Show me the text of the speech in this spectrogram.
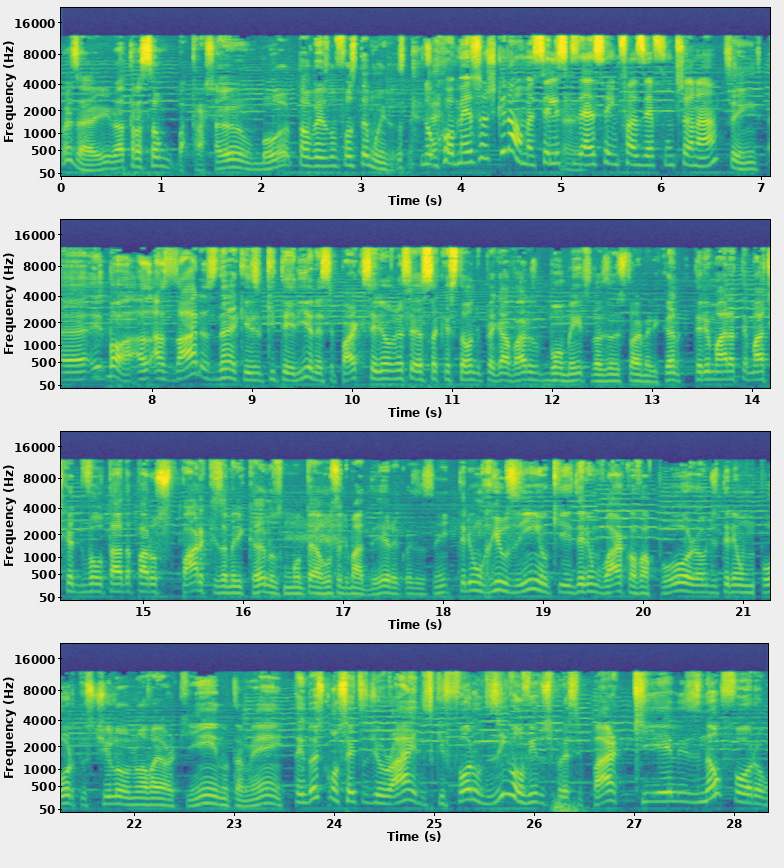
Pois é, e atração, atração boa talvez não fosse ter muitas. No começo, acho que não, mas se eles É. quisessem fazer funcionar. Sim. É, e, bom, as áreas né, que, que teria nesse parque seriam essa questão de pegar vários momentos da história americana. Teria uma área temática voltada para os parques americanos, com montanha-russa de madeira, coisa assim. Teria um riozinho que teria um barco a vapor, onde teria um porto estilo nova-iorquino também. Tem dois conceitos de rides que foram desenvolvidos por esse parque, que eles não foram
